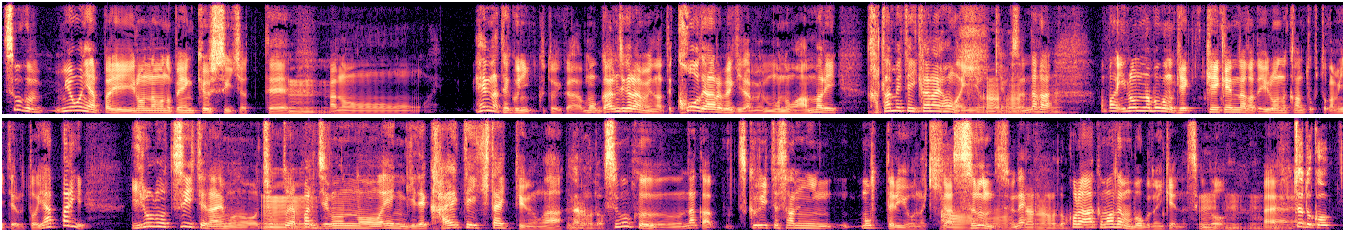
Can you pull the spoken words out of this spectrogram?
すごく妙にやっぱりいろんなものを勉強しすぎちゃって、うんあのー変なテクニックというかもうがんじがらめになってこうであるべきなものをあんまり固めていかない方がいいような気がする、うんうんうんうん。だからやっぱりいろんな僕のけ経験の中でいろんな監督とか見てるとやっぱり色のついてないものをちょっとやっぱり自分の演技で変えていきたいっていうのが、なるほど。すごくなんか作り手さんに持ってるような気がするんですよね。あー。なるほど。これはあくまでも僕の意見ですけど、うんうんうん。ええ。ちょっとこう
